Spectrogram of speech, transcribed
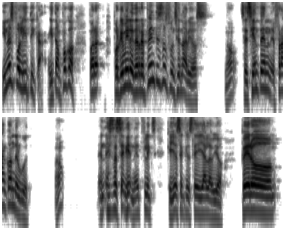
Y no es política, y tampoco, para, porque mire, de repente estos funcionarios ¿no? Se sienten Frank Underwood, ¿no? en esta serie Netflix, que yo sé que usted ya la vio, pero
